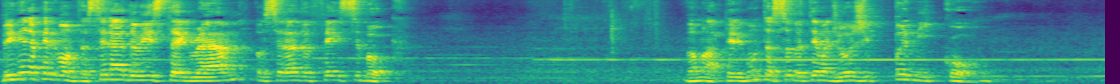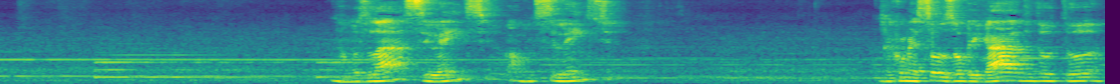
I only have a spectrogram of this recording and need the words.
Primeira pergunta: será do Instagram ou será do Facebook? Vamos lá, pergunta sobre o tema de hoje: pânico. Vamos lá, silêncio, há um silêncio. Já começou os obrigado, doutor.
